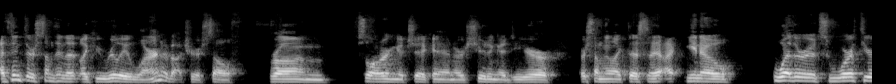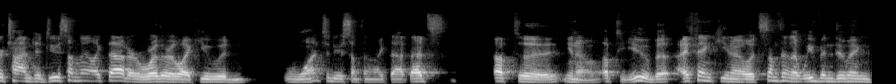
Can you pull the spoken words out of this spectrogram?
I think there's something that like you really learn about yourself from slaughtering a chicken or shooting a deer or something like this. I, you know whether it's worth your time to do something like that or whether like you would want to do something like that. That's up to you know up to you. But I think you know it's something that we've been doing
